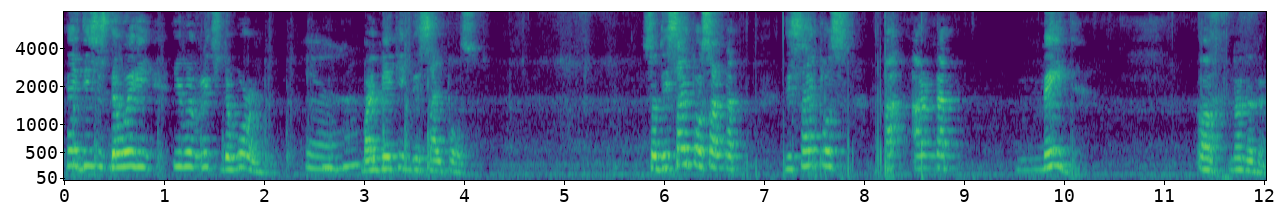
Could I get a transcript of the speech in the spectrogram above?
Hey, this is the way He will reach the world Yeah. by making disciples. So disciples are not disciples are, not made. Oh no no no!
